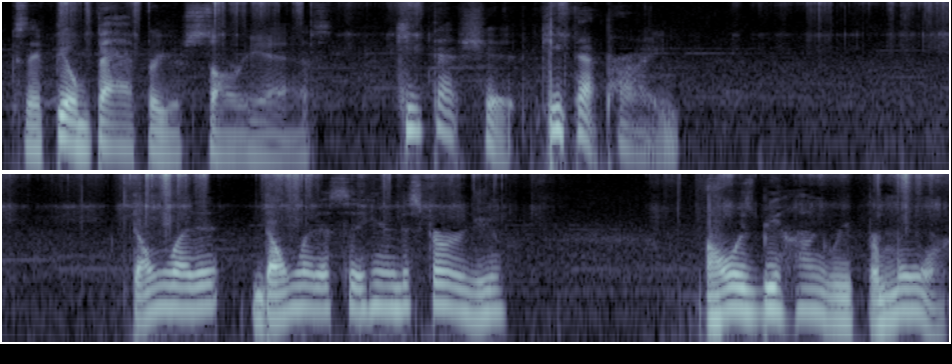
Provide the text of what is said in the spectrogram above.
Because they feel bad for your sorry ass. Keep that shit. Keep that pride. Don't let it, don't let it sit here and discourage you. Always be hungry for more.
